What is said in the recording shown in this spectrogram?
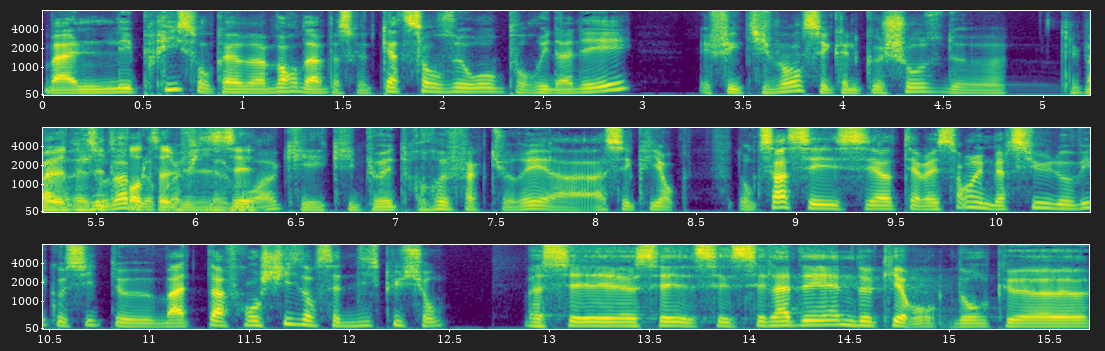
bah, les prix sont quand même abordables parce que 400 euros pour une année, effectivement, c'est quelque chose de Qui peut être raisonnable, quoi, hein, qui, qui peut être refacturé à, à ses clients. Donc ça, c'est c'est intéressant et merci Ludovic aussi de, bah, ta franchise dans cette discussion. Bah, c'est c'est- c'est- c'est l'ADN de Kero. Donc, euh,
